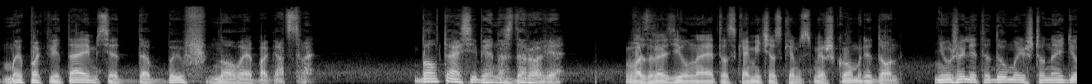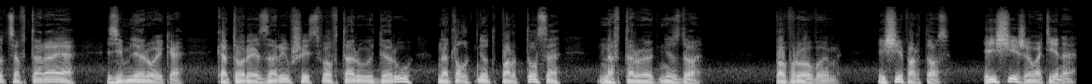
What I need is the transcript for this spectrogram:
мы поквитаемся, добыв новое богатство». «Болтай себе на здоровье», — возразил на это с комическим смешком Ридон. «Неужели ты думаешь, что найдется вторая землеройка, которая, зарывшись во вторую дыру, натолкнет Портоса на второе гнездо? Попробуем. Ищи, Портос, ищи, животина!»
